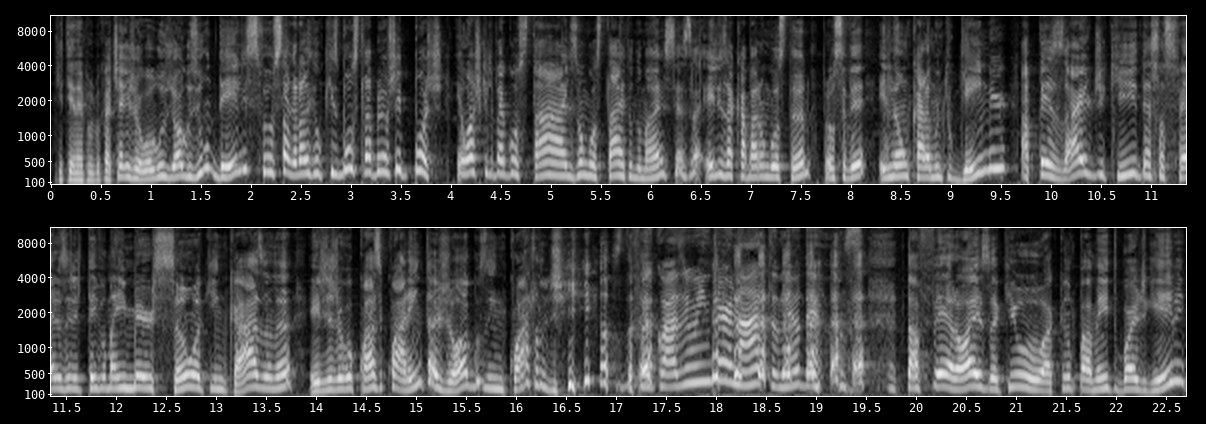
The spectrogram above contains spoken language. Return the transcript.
que tem na República Tcheca, jogou alguns jogos e um deles foi o Sagrado que eu quis mostrar pra ele. Eu achei, poxa, eu acho que ele vai gostar, eles vão gostar e tudo mais. Eles acabaram gostando. Pra você ver, ele não é um cara muito gamer, apesar de que nessas férias ele teve uma imersão aqui em casa, né? Ele já jogou quase 40 jogos em 4 dias. Né? Foi quase um internato, meu Deus. tá feroz aqui o acampamento board game,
